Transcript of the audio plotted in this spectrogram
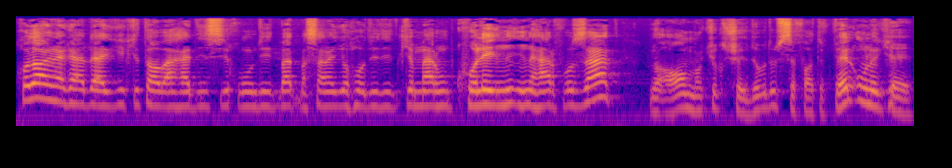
خدای نکرده یک کتاب حدیثی خوندید بعد مثلا یه دیدید که مرحوم کلینی این حرف رو زد یا آقا ما که شده بودیم صفات فعل اونه که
